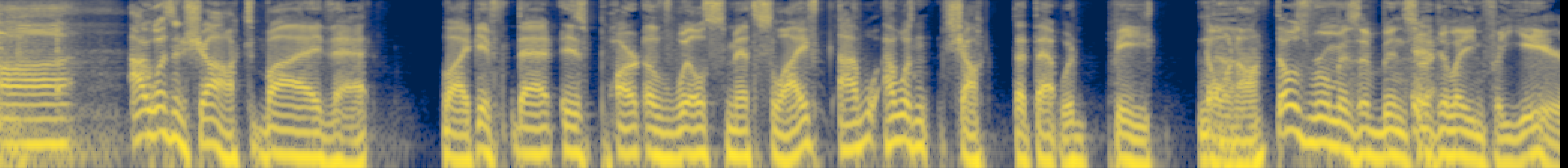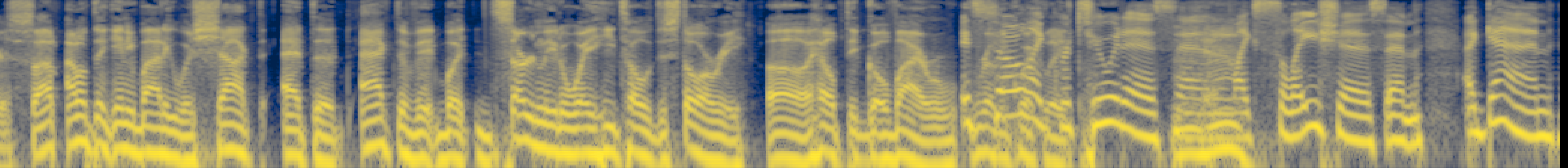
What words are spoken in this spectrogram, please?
Uh, I wasn't shocked by that. Like, if that is part of Will Smith's life, I, w- I wasn't shocked that that would be going on. Those rumors have been circulating for years. So I, I don't think anybody was shocked at the act of it, but certainly the way he told the story uh, helped it go viral. It's really so like quickly. gratuitous and like salacious. And again,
